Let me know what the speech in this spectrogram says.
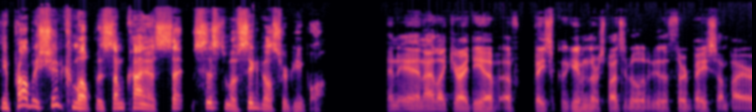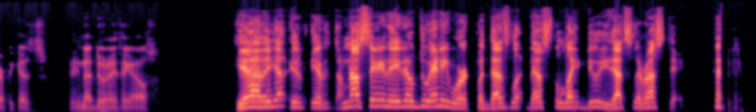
They probably should come up with some kind of set system of signals for people. And and I like your idea of, of basically giving the responsibility to the third base umpire because he's not doing anything else. Yeah, they got. If, if I'm not saying they don't do any work, but that's that's the light duty. That's the rest day.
